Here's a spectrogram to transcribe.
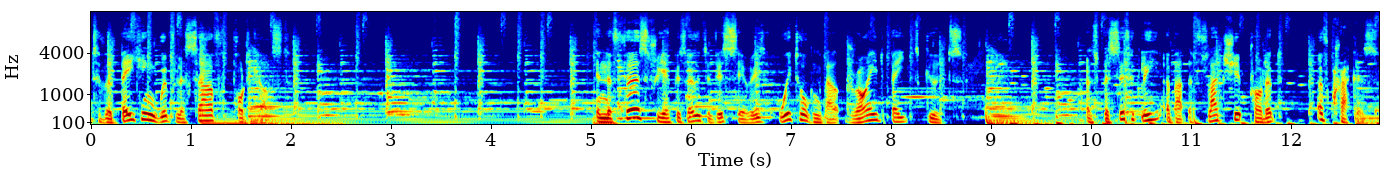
to the Baking with Lesaffre podcast. In the first three episodes of this series, we're talking about dried baked goods, and specifically about the flagship product of crackers.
